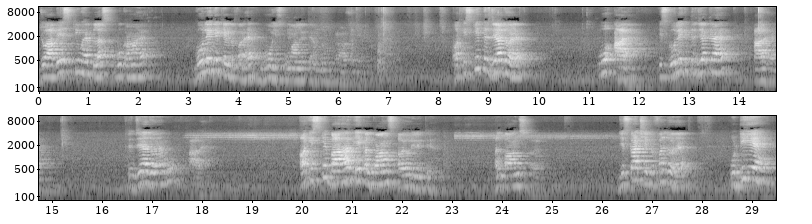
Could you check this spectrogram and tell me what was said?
जो आवेश क्यू है प्लस वो कहाँ है? गोले के केंद्र पर है। वो इसको मान लेते हैं हम लोग। और इसकी त्रिज्या जो है, वो आर है। इस गोले की त्रिज्या क्या है? आर है। त्रिज्या जो है, वो आर है। और इसके बाहर एक अल्पांश अवयव ले लेते हैं। अल्पांश अवयव। जिसका क्षेत्रफल जो है, वो डी ए है।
